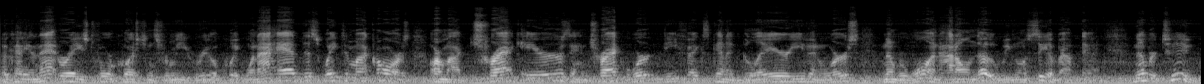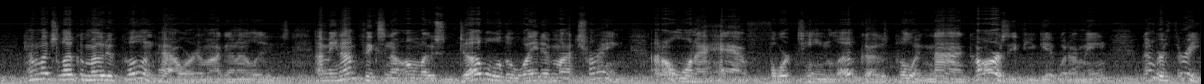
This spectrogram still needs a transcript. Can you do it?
Okay, and that raised four questions for me real quick. When I add this weight to my cars, are my track errors and track work defects going to glare even worse? Number one, I don't know. We're going to see about that. Number two, how much locomotive pulling power am I going to lose? I mean, I'm fixing to almost double the weight of my train. I don't want to have 14 locos pulling nine cars, if you get what I mean. Number three,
